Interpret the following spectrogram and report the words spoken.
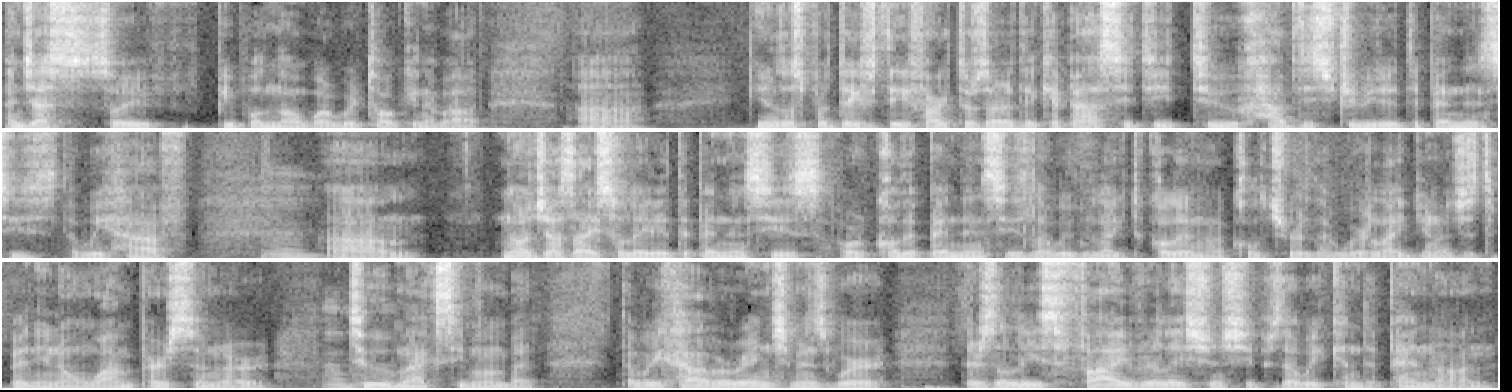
And just so if people know what we're talking about. Uh, you know those protective factors are the capacity to have distributed dependencies that we have mm. um, not just isolated dependencies or codependencies like we would like to call it in our culture that we're like you know just depending on one person or mm-hmm. two maximum but that we have arrangements where there's at least five relationships that we can depend on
